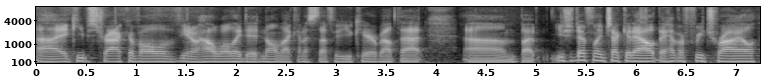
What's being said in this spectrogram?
Uh, it keeps track of all of you know how well they did and all that kind of stuff if you care about that. Um, but you should definitely check it out. They have a free trial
